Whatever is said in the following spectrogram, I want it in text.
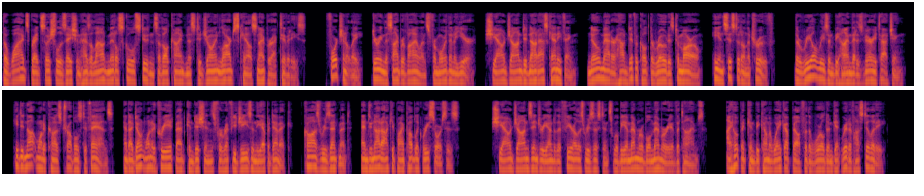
The widespread socialization has allowed middle school students of all kindness to join large-scale sniper activities. Fortunately, during the cyber violence for more than a year, Xiao Zhan did not ask anything, no matter how difficult the road is tomorrow, he insisted on the truth. The real reason behind that is very touching. He did not want to cause troubles to fans, and I don't want to create bad conditions for refugees in the epidemic, cause resentment, and do not occupy public resources. Xiao Zhan's injury under the fearless resistance will be a memorable memory of the times. I hope it can become a wake-up bell for the world and get rid of hostility.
